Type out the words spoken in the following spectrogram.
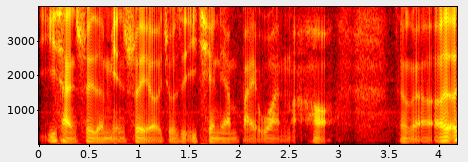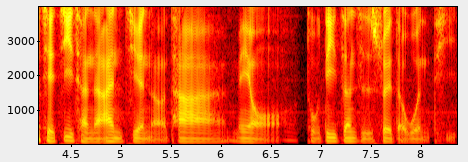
遗产税的免税额，就是一千两百万嘛，哈，这个而而且继承的案件呢，它没有土地增值税的问题，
